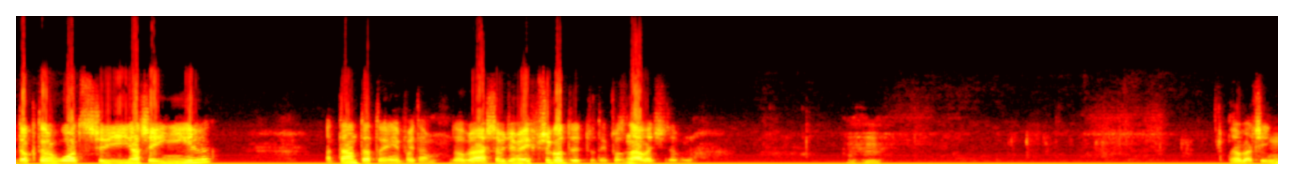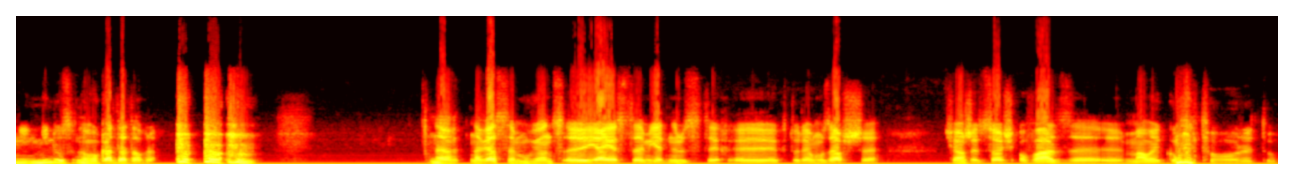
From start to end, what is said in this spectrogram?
Dr. Watts, czyli inaczej Neil. A tamta to ja nie pamiętam. Dobra, a jeszcze będziemy ich przygody tutaj poznawać, dobra. Mhm. Dobra, czyli Ni- Nilu znowu gada, dobra. Na- Nawiasem mówiąc, y, ja jestem jednym z tych, y, któremu zawsze ciąży coś o wadze y, małego meteorytu.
